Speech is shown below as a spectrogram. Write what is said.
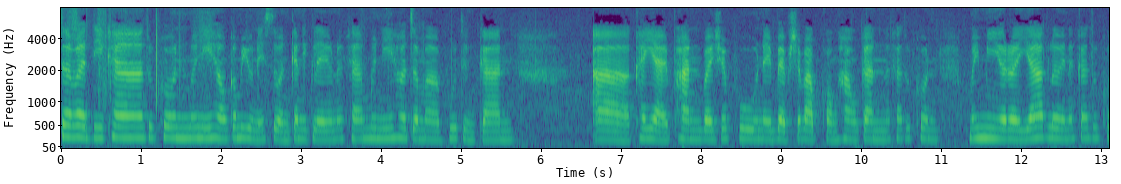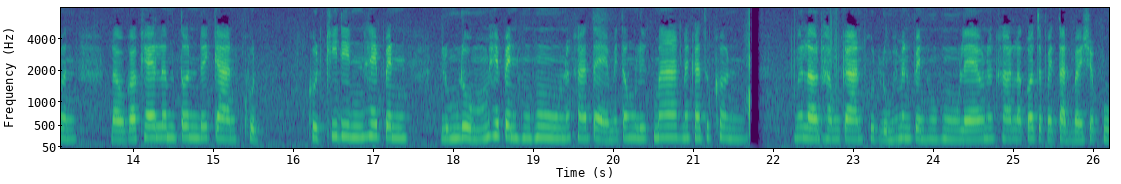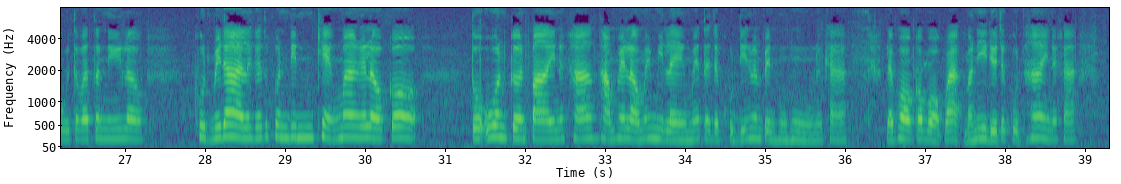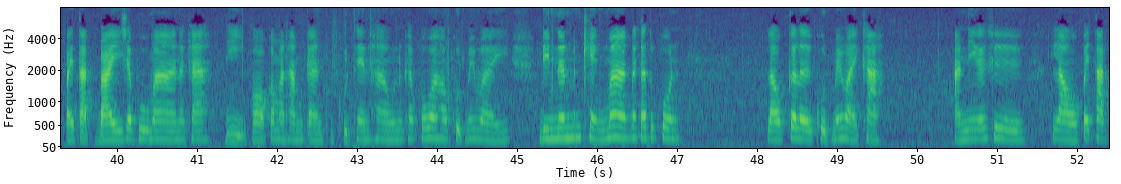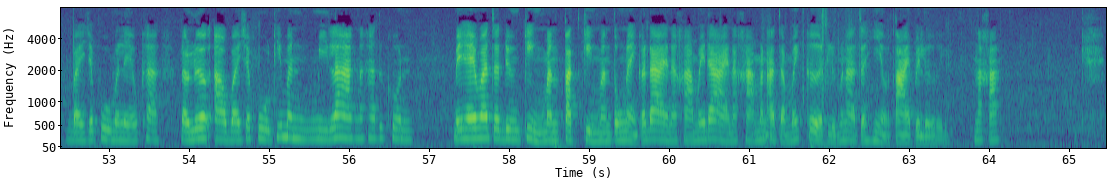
สวัสดีค่ะทุกคนมื้อนี้เราก็มาอยู่ในสวนกันอีกแล้วนะคะมื้อนี้เราจะมาพูดถึงการขยายพันธุ์ใบชะพูในแบบฉบับของเฮากันนะคะทุกคนไม่มีอะไรยากเลยนะคะทุกคนเราก็แค่เริ่มต้นด้วยการขุดขุดขี้ดินให้เป็นหลุมๆให้เป็นหูๆนะคะ แต่ไม่ต้องลึกมากนะคะ ทุกคนเมื่อเราทำการขุดหลุมให้มันเป็นหูๆแล้วนะคะเราก็จะไปตัดใบชะพู แต่ว่าตอนนี้เรา ขุดไม่ได้เลยค่ะทุกคนดินมันแข็งมากแล้วเราก็ตัวอ้วนเกินไปนะคะทำให้เราไม่มีแรงแม้แต่จะขุดดินมันเป็นหูๆนะคะ แล้วพ่อก็บอกว่ามานี่เดี๋ยวจะขุดให้นะคะ ไปตัดใบชะพูมานะคะ นี่พ่อก็มาทำการขุดขุดแทนเฮานะคะ เพราะว่าเฮาขุดไม่ไหวดินนั้นมันแข็งมากนะคะ ทุกคน เราก็เลยขุดไม่ไหวค่ะ อันนี้ก็คือเราไปตัดใบชะพูมาแล้วค่ะ เราเลือกเอาใบชะพูที่มันมีรากนะคะ ทุกคน ไม่ใช่ว่าจะดึงกิ่งมันตัดกิ่งมันตรงไหนก็ได้นะคะ ไม่ได้นะคะ มันอาจจะไม่เกิดหรือมันอาจจะเหี่ยวตายไปเลยนะคะ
